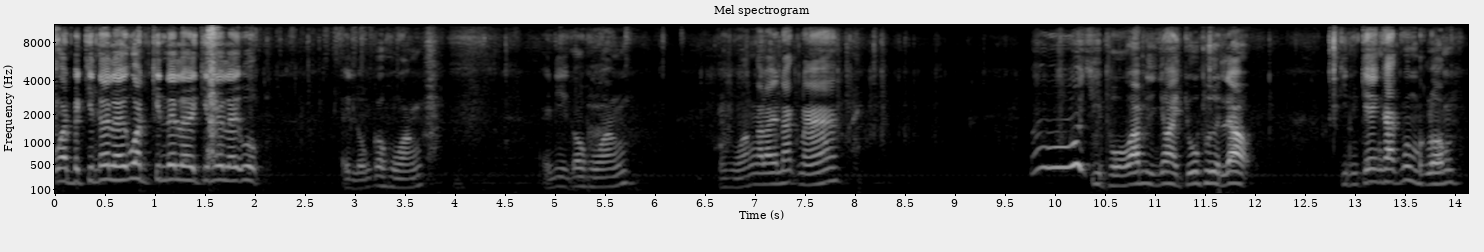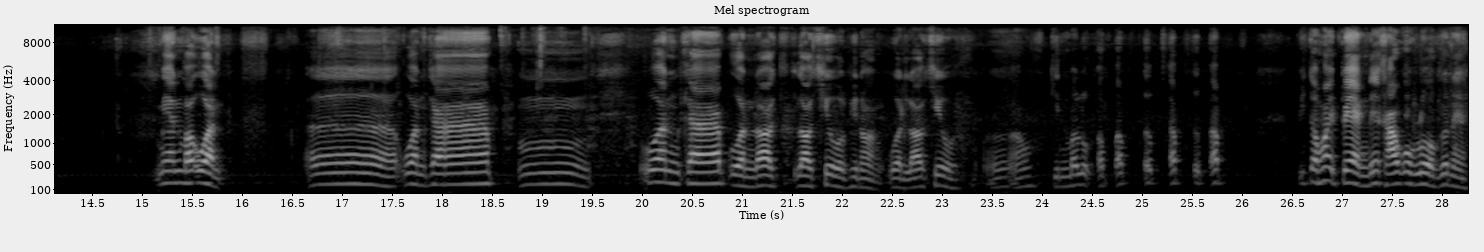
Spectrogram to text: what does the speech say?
อ้วนไปกินได้เลยอ้วนกินได้เลยกินได้เลยอุ๊กไอ้หลงก็หวงไอ้นี่ก็หวงจะหวงอะไรนักนาโอ้ยขี้โผว่ามันย่อยจูพืชแล้ว กินเก่งคักมึงบักหลงแมนบ่อ้วนเอออ้วนครับอืมอ้วนครับอ้วนรอรอคิวพี่น้องอ้วนรอคิวเออเอากินบะลูกอับอับอึบอับอึบอับ พี่ต้องห้อยแป้งเด้อขาวโอกโลกด้วยเนี่ย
